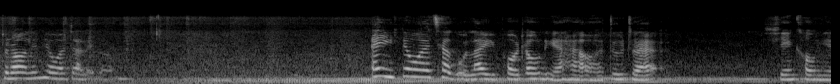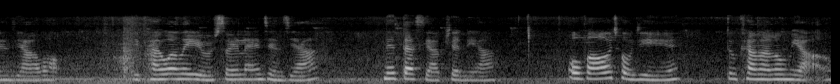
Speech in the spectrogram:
တော်တော်လေးလျှို့ဝှက်တတ်လိုက်တော့အဲ့ဒီလျှို့ဝှက်ချက်ကိုလိုက်ဖော်ထုတ်နေရတာတော့သူ့အတွက်ရှင်းခုံရင်စရာပေါ့ ဒီ file လေးကိုဆွဲလန်းခြင်းစရာနှစ်သက်စရာဖြစ်နေတာ overall ခြုံကြည့်ရင်သူခံမှန်းလို့မရအောင်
